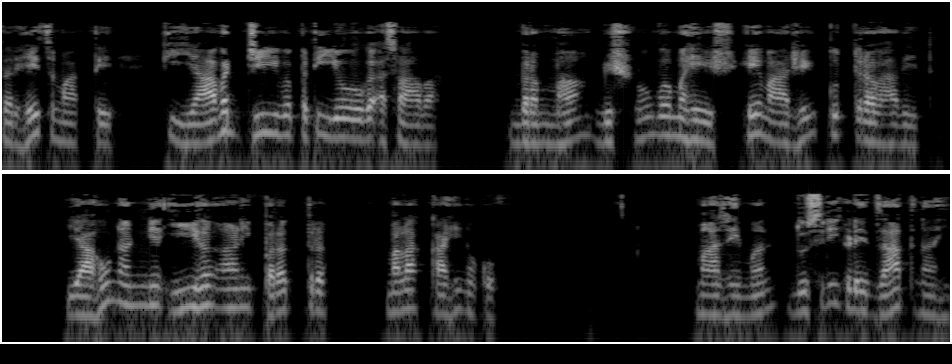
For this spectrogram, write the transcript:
तर हेच मागते की यावत जीवपती योग असावा ब्रह्मा विष्णू व महेश हे माझे पुत्र व्हावेत याहून अन्य इह आणि परत्र मला काही नको माझे मन दुसरीकडे जात नाही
